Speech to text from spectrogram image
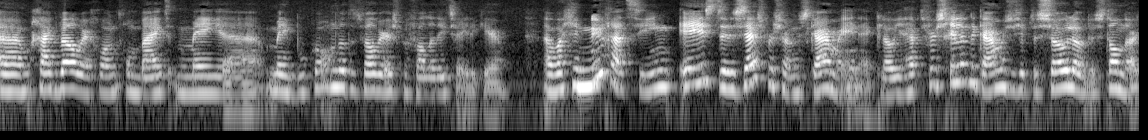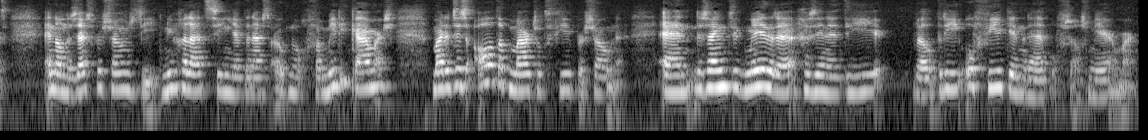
um, ga ik wel weer gewoon het ontbijt mee, uh, mee boeken. Omdat het wel weer is bevallen die tweede keer. Nou, wat je nu gaat zien is de zespersoonskamer in Eklo. Je hebt verschillende kamers, dus je hebt de solo, de standaard en dan de zespersoons die ik nu ga laten zien. Je hebt daarnaast ook nog familiekamers, maar het is altijd maar tot vier personen. En er zijn natuurlijk meerdere gezinnen die wel drie of vier kinderen hebben, of zelfs meer. Maar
